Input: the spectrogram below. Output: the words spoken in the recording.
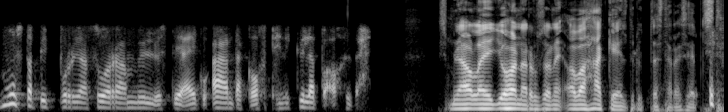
mustapippuria suoraan myllystä ja ei kun ääntä kohti, niin kylläpä on hyvä. Siis minä olen Johanna Rusanen aivan häkeltynyt tästä reseptistä.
